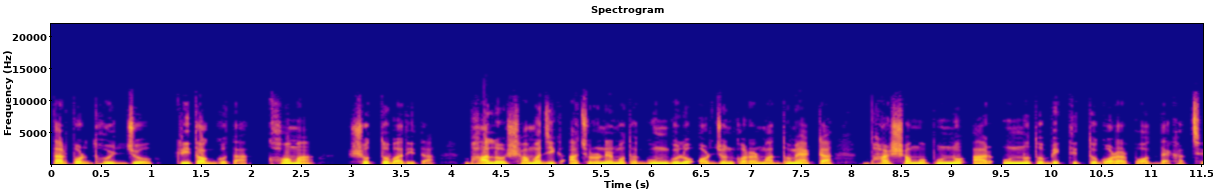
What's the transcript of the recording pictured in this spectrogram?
তারপর ধৈর্য, কৃতজ্ঞতা, ক্ষমা সত্যবাদিতা। ভালো সামাজিক আচরণের মতো গুণগুলো অর্জন করার মাধ্যমে একটা ভারসাম্যপূর্ণ আর উন্নত ব্যক্তিত্ব গড়ার পথ দেখাচ্ছে।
